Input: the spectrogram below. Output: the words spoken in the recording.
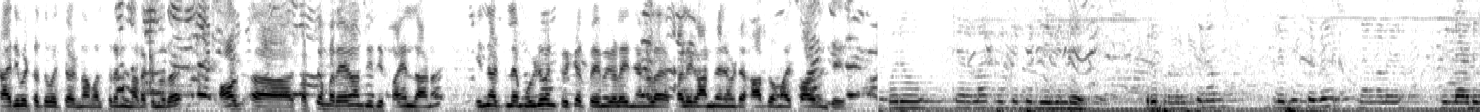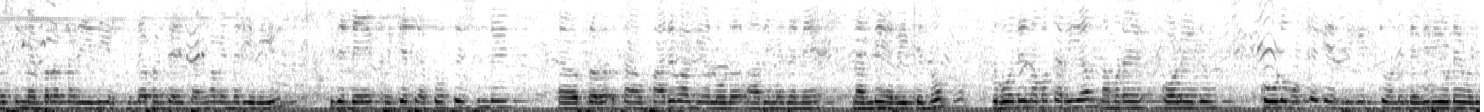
കാര്യവട്ടത്ത് വെച്ചാണ് മത്സരങ്ങൾ നടക്കുന്നത്. സെപ്റ്റംബർ ഏഴാം തീയതി ഫൈനലാണ്. ഇന്നാട്ടിലെ നാട്ടിലെ മുഴുവൻ ക്രിക്കറ്റ് പ്രേമികളെയും ഞങ്ങൾ കളി കാണുന്നതിന് വേണ്ടി ഹാർദവമായി സ്വാഗതം ചെയ്യുന്നു. ഒരു കേരള ക്രിക്കറ്റ് ലീഗിന്റെ ഒരു പ്രദർശനം ലഭിച്ചത് ഞങ്ങൾ ജില്ലാ ഡിവിഷൻ മെമ്പർ എന്ന രീതിയിൽ ജില്ലാ പഞ്ചായത്ത് അംഗം എന്ന രീതിയിൽ ഇതിന്റെ ക്രിക്കറ്റ് അസോസിയേഷന്റെ ഭാരവാഹികളോട് ആദ്യമേ തന്നെ നന്ദി അറിയിക്കുന്നു. അതുപോലെ നമുക്കറിയാം നമ്മുടെ കോളേജും സ്കൂളും ഒക്കെ കേന്ദ്രീകരിച്ചുകൊണ്ട് ലഹരിയുടെ ഒരു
